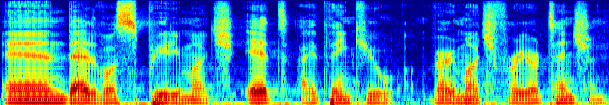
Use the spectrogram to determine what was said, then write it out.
And that was pretty much it. I thank you very much for your attention.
